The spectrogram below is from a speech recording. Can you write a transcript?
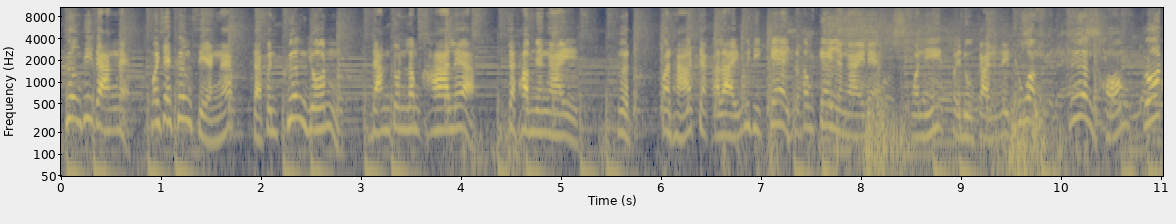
เครื่องที่ดังเนี่ยไม่ใช่เครื่องเสียงนะ แต่เป็นเครื่องยนต์ดังจนลำคาญเลยอะจะทำยังไงเกิดปัญหาจากอะไรวิธีแก้จะต้องแก้ยังไงเนี่ย วันนี้ไปดูกันในช่วงเรื่องของรถ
